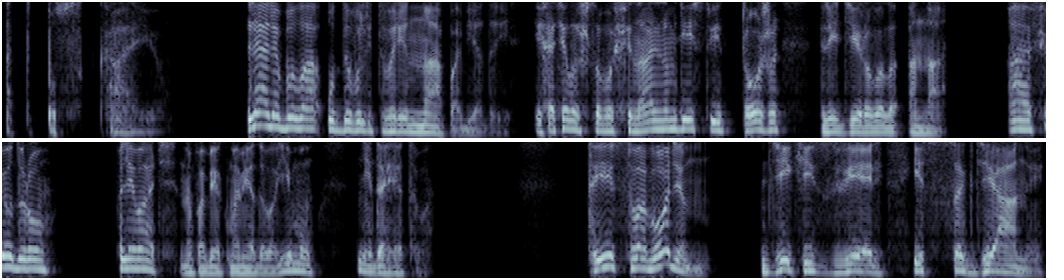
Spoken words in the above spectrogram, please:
отпускаю. Ляля была удовлетворена победой и хотела, чтобы в финальном действии тоже лидировала она. А Федору плевать на побег Мамедова, ему не до этого. «Ты свободен, дикий зверь из Сагдианы!»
